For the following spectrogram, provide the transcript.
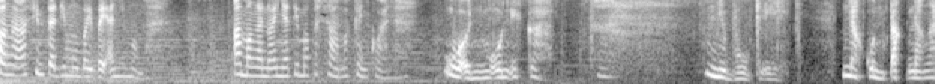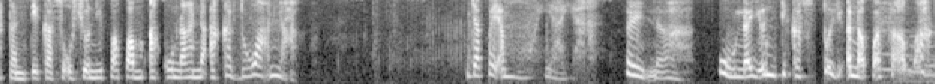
pangaasim tadi mo baybayan ni mama. Amang ano niya ti mapasamak kan ko na. Wan mo ni ka. Ni Bugi, nakuntak na nga tanti kasosyo ni papam ako na na akadwana. Jak pa'y amo, Yaya. Ay na, una yun ti kastoy anapasamak.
